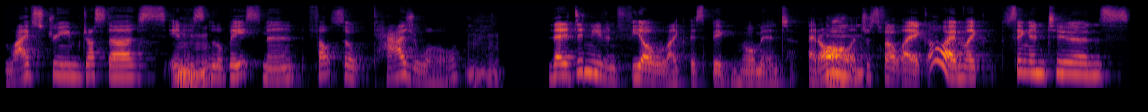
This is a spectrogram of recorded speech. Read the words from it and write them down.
live stream, just us in his Mhm. little basement. It felt so casual Mhm. that it didn't even feel like this big moment at all. Mm. It just felt like, oh, I'm like singing tunes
